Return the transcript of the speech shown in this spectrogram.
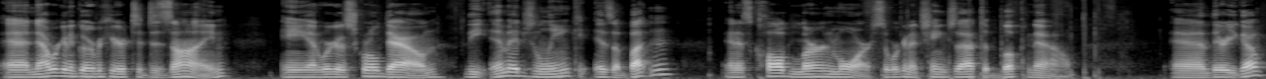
And now we're going to go over here to design and we're going to scroll down. The image link is a button and it's called learn more. So we're going to change that to book now. And there you go.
